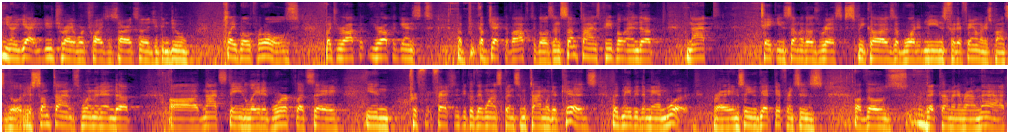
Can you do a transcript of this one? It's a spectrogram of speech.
you know, yeah, you do try to work twice as hard so that you can do play both roles, but you're up you're up against ob objective obstacles, and sometimes people end up not taking some of those risks because of what it means for their family responsibilities. Sometimes women end up uh, not staying late at work, let's say, in professions because they want to spend some time with their kids, but maybe the man would, right? And so you get differences of those that come in around that.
